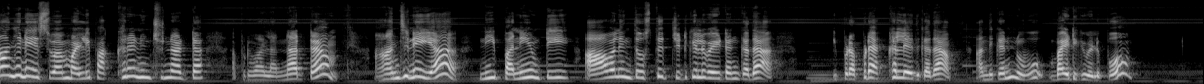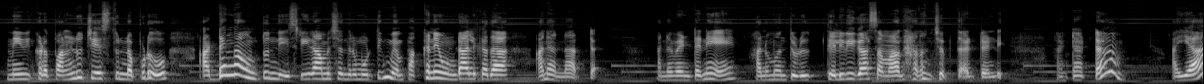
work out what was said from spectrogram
ఆంజనేయ స్వామి మళ్ళీ పక్కనే నించున్నట్ట అప్పుడు వాళ్ళు అన్నట్ట ఆంజనేయ నీ పని ఏమిటి ఆవలింత వస్తే చిటికెలు వేయటం కదా. ఇప్పుడప్పుడే అక్కర్లేదు కదా. అందుకని నువ్వు బయటికి వెళ్ళిపో. మేము ఇక్కడ పనులు చేస్తున్నప్పుడు అడ్డంగా ఉంటుంది శ్రీరామచంద్రమూర్తికి మేము పక్కనే ఉండాలి కదా అని అన్నారట. అన్న వెంటనే హనుమంతుడు తెలివిగా సమాధానం చెప్తాడటండి. అంటట అయ్యా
